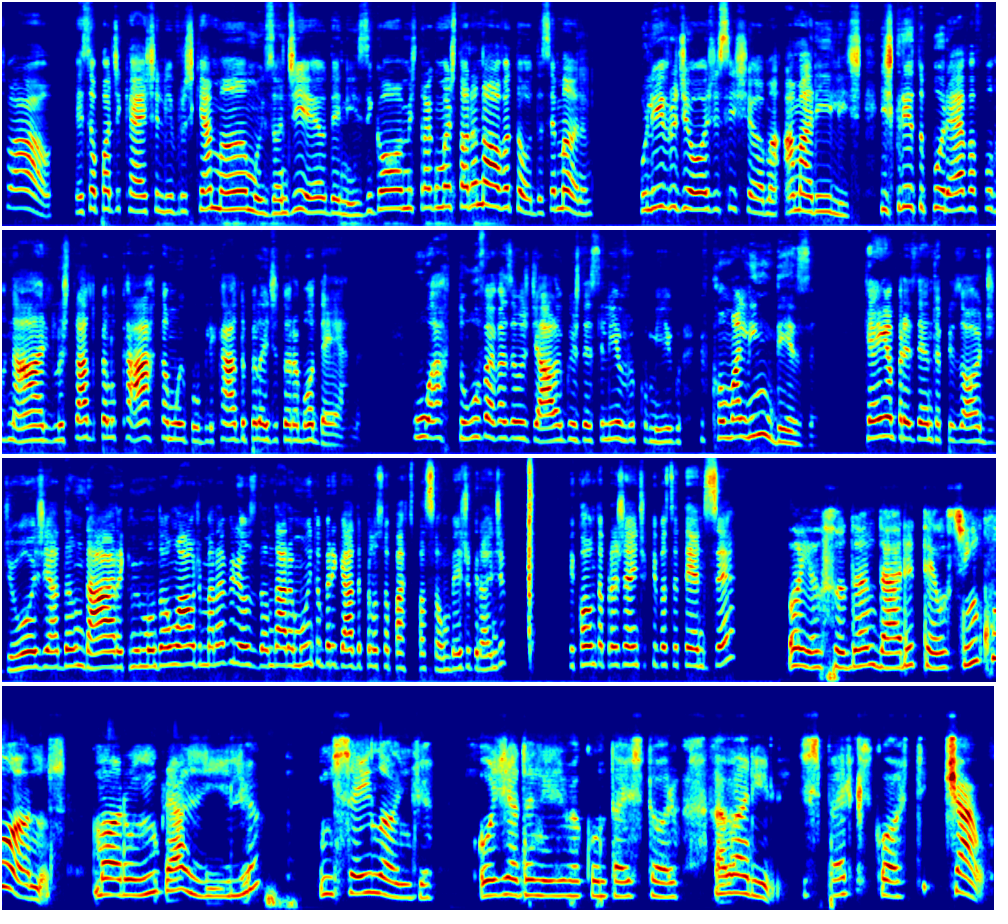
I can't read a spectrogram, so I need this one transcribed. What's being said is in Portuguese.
pessoal! Esse é o podcast Livros que Amamos, onde eu, Denise Gomes, trago uma história nova toda semana. O livro de hoje se chama Amarilis, escrito por Eva Furnari, ilustrado pelo Cárcamo e publicado pela editora Moderna. O Arthur vai fazer os diálogos desse livro comigo e ficou uma lindeza. Quem apresenta o episódio de hoje é a Dandara, que me mandou um áudio maravilhoso. Dandara, muito obrigada pela sua participação. Um beijo grande. E conta pra gente o que você tem a dizer. Oi, eu sou Dandara e tenho 5 anos. Moro em Brasília, em Ceilândia. Hoje a Danilo vai contar a história a Marília. Espero que goste. Tchau!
